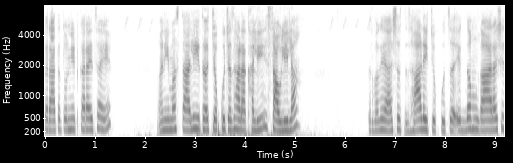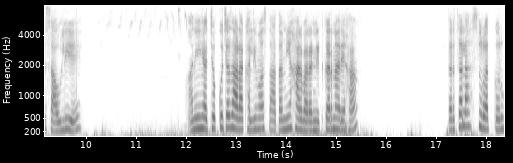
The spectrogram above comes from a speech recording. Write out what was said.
तर आता तो नीट करायचा आहे. आणि मस्त आली इथं चक्कूच्या झाडाखाली सावलीला. तर बघा हे असं झाड आहे चक्कूचं. एकदम गार अशी सावली आहे. आणि ह्या चक्कूच्या झाडाखाली मस्त आता मी हरभरा नीट करणार आहे हा. तर चला सुरुवात करू.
